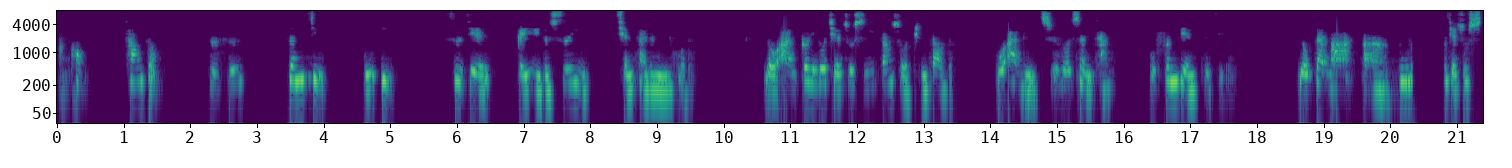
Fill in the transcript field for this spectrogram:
掌控、操纵、自私、争竞、不义、世界给予的私欲、钱财的迷惑的，有按哥林多前书十一章所提到的，不按理吃喝剩餐。不分辨自己，有在马呃《哥林多前书》十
